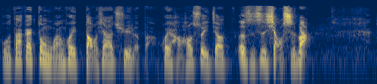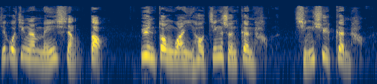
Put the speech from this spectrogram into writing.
我大概动完会倒下去了吧？会好好睡觉二十四小时吧？结果竟然没想到，运动完以后精神更好了，情绪更好了，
